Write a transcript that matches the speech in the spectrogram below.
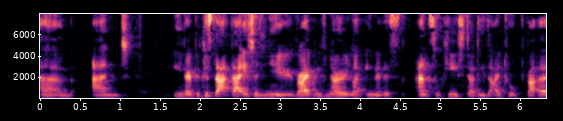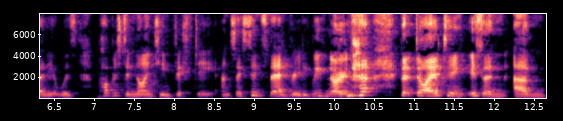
Um, and you know because that that isn't new right? We've known like you know this Ancel Keys study that I talked about earlier was published in 1950 and so since then really we've known that, that dieting isn't um,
